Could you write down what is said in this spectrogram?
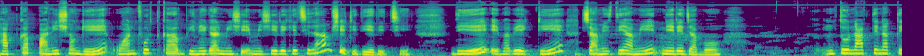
হাফ কাপ পানির সঙ্গে ওয়ান ফোর্থ কাপ ভিনেগার মিশিয়ে মিশিয়ে রেখেছিলাম, সেটি দিয়ে দিচ্ছি। দিয়ে এভাবে একটি চামিচ দিয়ে আমি নেড়ে যাব। তো নাড়তে নাড়তে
